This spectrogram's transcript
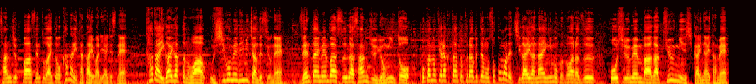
30%台とかなり高い割合ですね。ただ意外だったのは牛込りみちゃんですよね。全体メンバー数が34人と他のキャラクターと比べてもそこまで違いがないにもかかわらず報酬メンバーが9人しかいないため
